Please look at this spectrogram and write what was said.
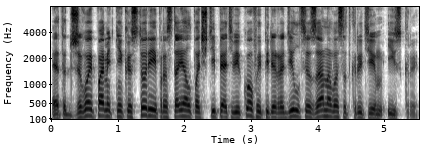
Этот живой памятник истории простоял почти пять веков и переродился заново с открытием искры.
